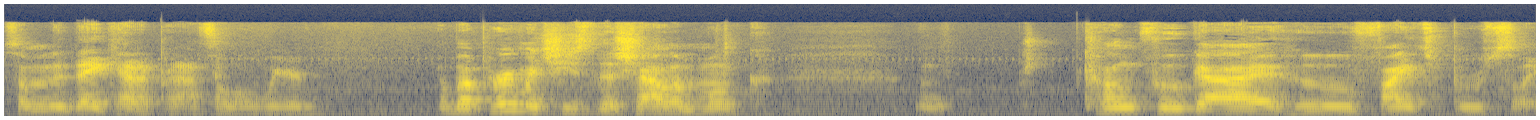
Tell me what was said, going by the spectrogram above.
Something that they kind of pronounce a little weird. But pretty much he's the Shaolin monk, kung fu guy who fights Bruce Lee.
